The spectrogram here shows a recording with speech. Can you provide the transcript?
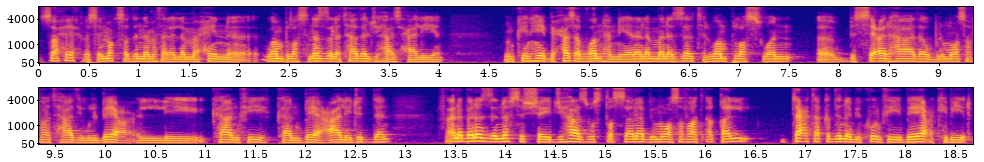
صحيح بس المقصد إنه مثلا لما الحين OnePlus نزلت هذا الجهاز حاليا ممكن هي بحسب ظنها إني أنا لما نزلت ال OnePlus 1 بالسعر هذا وبالمواصفات هذه والبيع اللي كان فيه كان بيع عالي جدا فأنا بنزل نفس الشيء جهاز وسط السنة بمواصفات أقل تعتقد إنه بيكون في بيع كبير.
